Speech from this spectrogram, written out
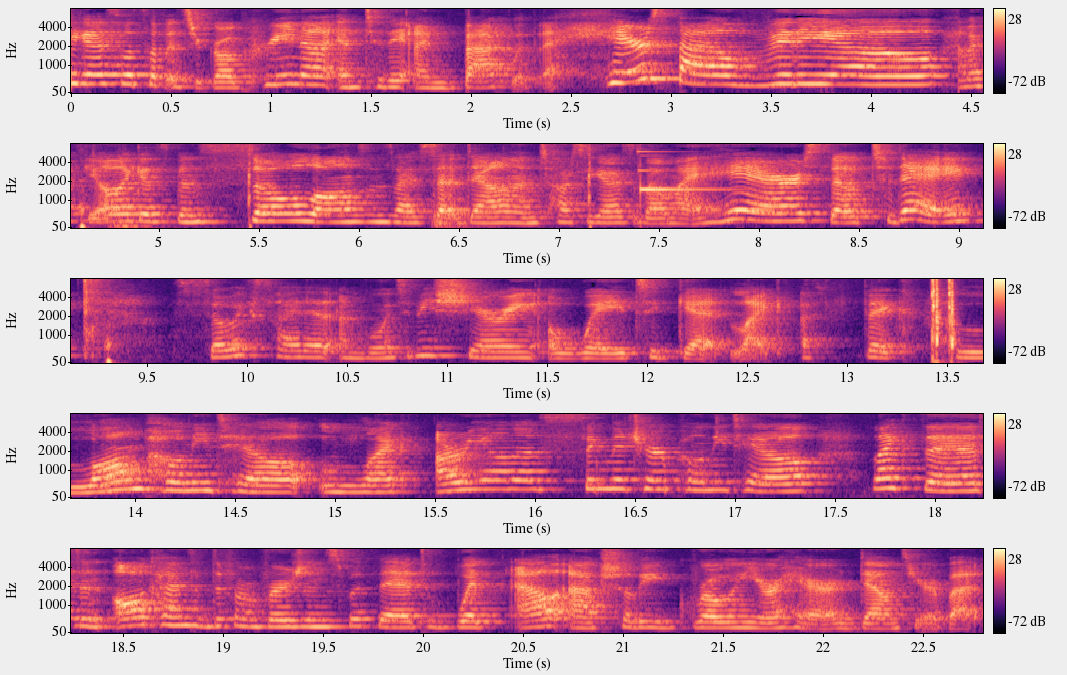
Hey guys, what's up? It's your girl Kerina and today I'm back with a hairstyle video. I feel like it's been so long since I sat down and talked to you guys about my hair. So today, so excited, I'm going to be sharing a way to get like a thick long ponytail like Ariana's signature ponytail like this and all kinds of different versions with it without actually growing your hair down to your butt.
